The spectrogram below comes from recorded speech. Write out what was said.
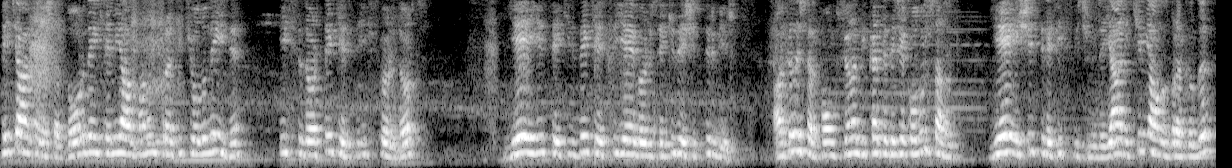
Peki arkadaşlar doğru denklemi yazmanın pratik yolu neydi? X'i 4'te kesti. X bölü 4. Y'yi 8'de kesti. Y bölü 8 eşittir 1. Arkadaşlar fonksiyona dikkat edecek olursanız Y eşittir fx biçiminde. Yani kim yalnız bırakıldı?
